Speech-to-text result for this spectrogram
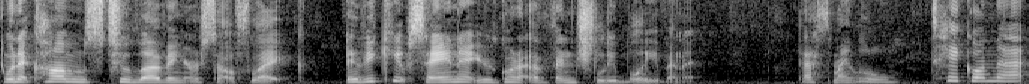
When it comes to loving yourself, like if you keep saying it, you're gonna eventually believe in it. That's my little take on that.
